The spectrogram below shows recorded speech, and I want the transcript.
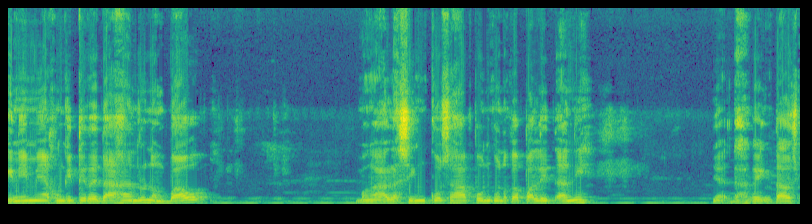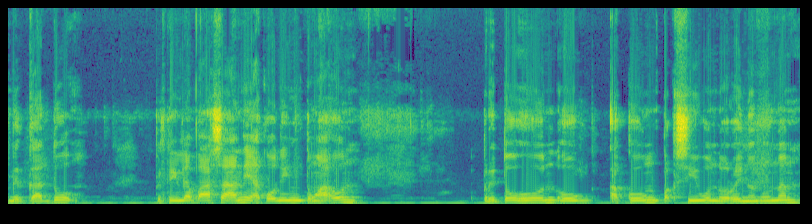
Kini may akong gitiradahan ron ang baw. Mga alas 5 sa hapon ko nakapalit ani. Ya, dahil kayong tao sa merkado. Perting labasa ani, ako ning tungaon. Prituhon og akong paksiwon o rinununan.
